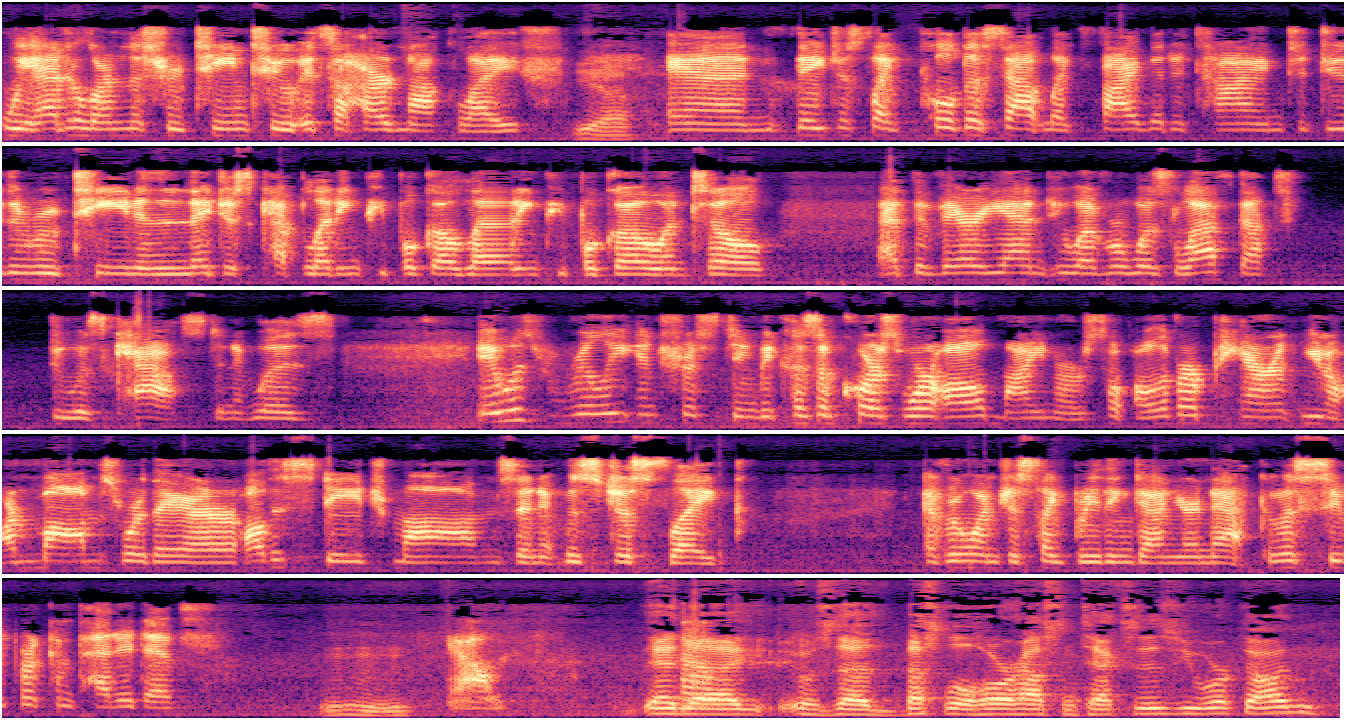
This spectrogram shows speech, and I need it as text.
we had to learn this routine too. It's a hard knock life. Yeah. And they just like pulled us out like five at a time to do the routine. And then they just kept letting people go, letting people go until at the very end, whoever was left, that's who was cast. And it was, it was really interesting because of course we're all minors so all of our parent you know our moms were there all the stage moms and it was just like everyone just like breathing down your neck it was super competitive hmm yeah And uh, it was the best little horror house in Texas you worked on.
